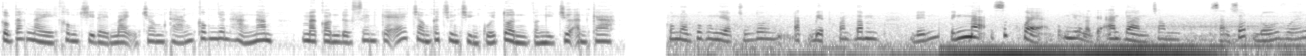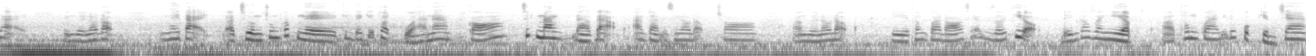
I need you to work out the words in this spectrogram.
Công tác này không chỉ đẩy mạnh trong tháng công nhân hàng năm mà còn được xen kẽ trong các chương trình cuối tuần và nghỉ trưa ăn ca. Công đoàn khu công nghiệp chúng tôi đặc biệt quan tâm đến tính mạng, sức khỏe cũng như là cái an toàn trong sản xuất đối với lại người lao động. Ngay tại à, trường trung cấp nghề kinh tế kỹ thuật của Hà Nam có chức năng đào tạo an toàn vệ sinh lao động cho à, người lao động thì thông qua đó sẽ giới thiệu đến các doanh nghiệp à, thông qua những cái cuộc kiểm tra,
